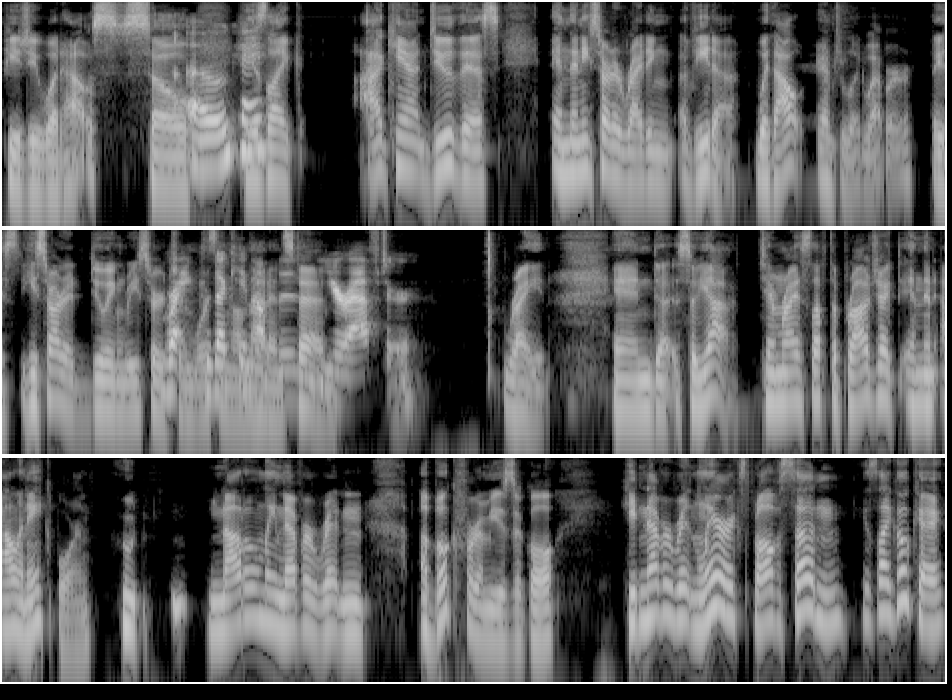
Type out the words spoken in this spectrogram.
PG Wodehouse. So Okay. he's like, I can't do this. And then he started writing Evita without Andrew Lloyd Webber. They, he started doing research right, and because working that on came that out the instead. year after. Right. And uh, so, yeah, Tim Rice left the project. And then Alan Ayckbourn, who not only never written a book for a musical, he'd never written lyrics, but all of a sudden he's like, okay,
